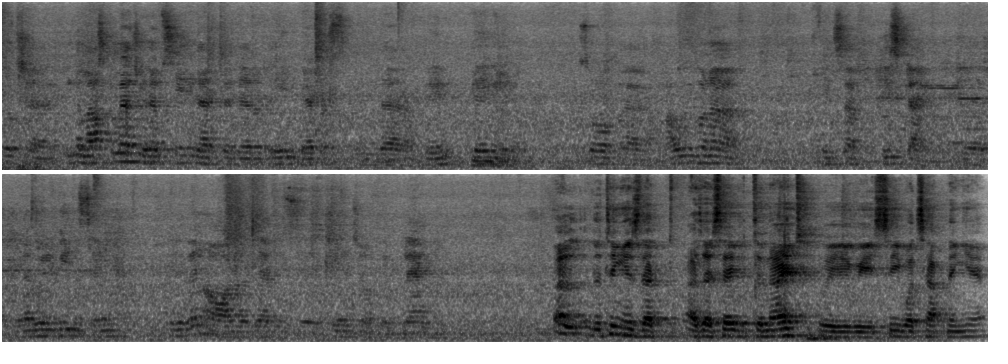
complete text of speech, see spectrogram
Coach, uh, in the last match, we have seen that uh, there are eight batters in the playing, playing Mhm. eleven. So, uh, how are we gonna fix up this time? Uh, There will be the same eleven or there is a change of the plan? Well, the thing is that, as I said, tonight we, we see what's happening here.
